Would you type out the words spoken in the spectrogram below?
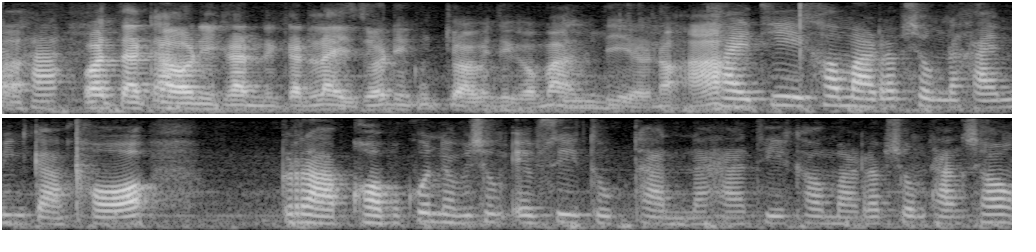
นะคะ ว่าแต่เขานี่กันกันไล่สวนนี่คุณจอยเป็นสิเขามาอืม ที่แล้วเนาะอะ ใครที่เข้ามารับชมนะคะ มินกะขอ กราบขอบพระคุณท่านผู้ชม FC ทุกท่านนะคะที่เข้ามารับชมทางช่อง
